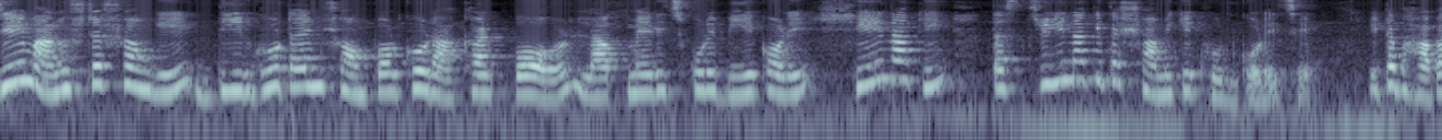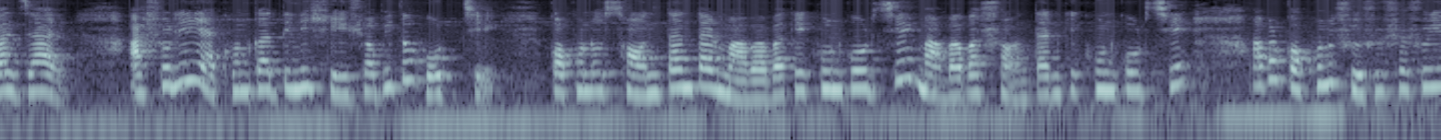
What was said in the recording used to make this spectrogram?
যে মানুষটার সঙ্গে দীর্ঘ টাইম সম্পর্ক রাখার পর লাভ ম্যারেজ করে বিয়ে করে, সে নাকি তার স্ত্রী নাকি তার স্বামীকে খুন করেছে। এটা ভাবা যায়। আসলেই এখনকার দিনে সেই সবই তো হচ্ছে। কখনো সন্তান তার মা বাবাকে খুন করছে মা বাবা সন্তানকে খুন করছে, আবার কখনো শ্বশুর শাশুড়ি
